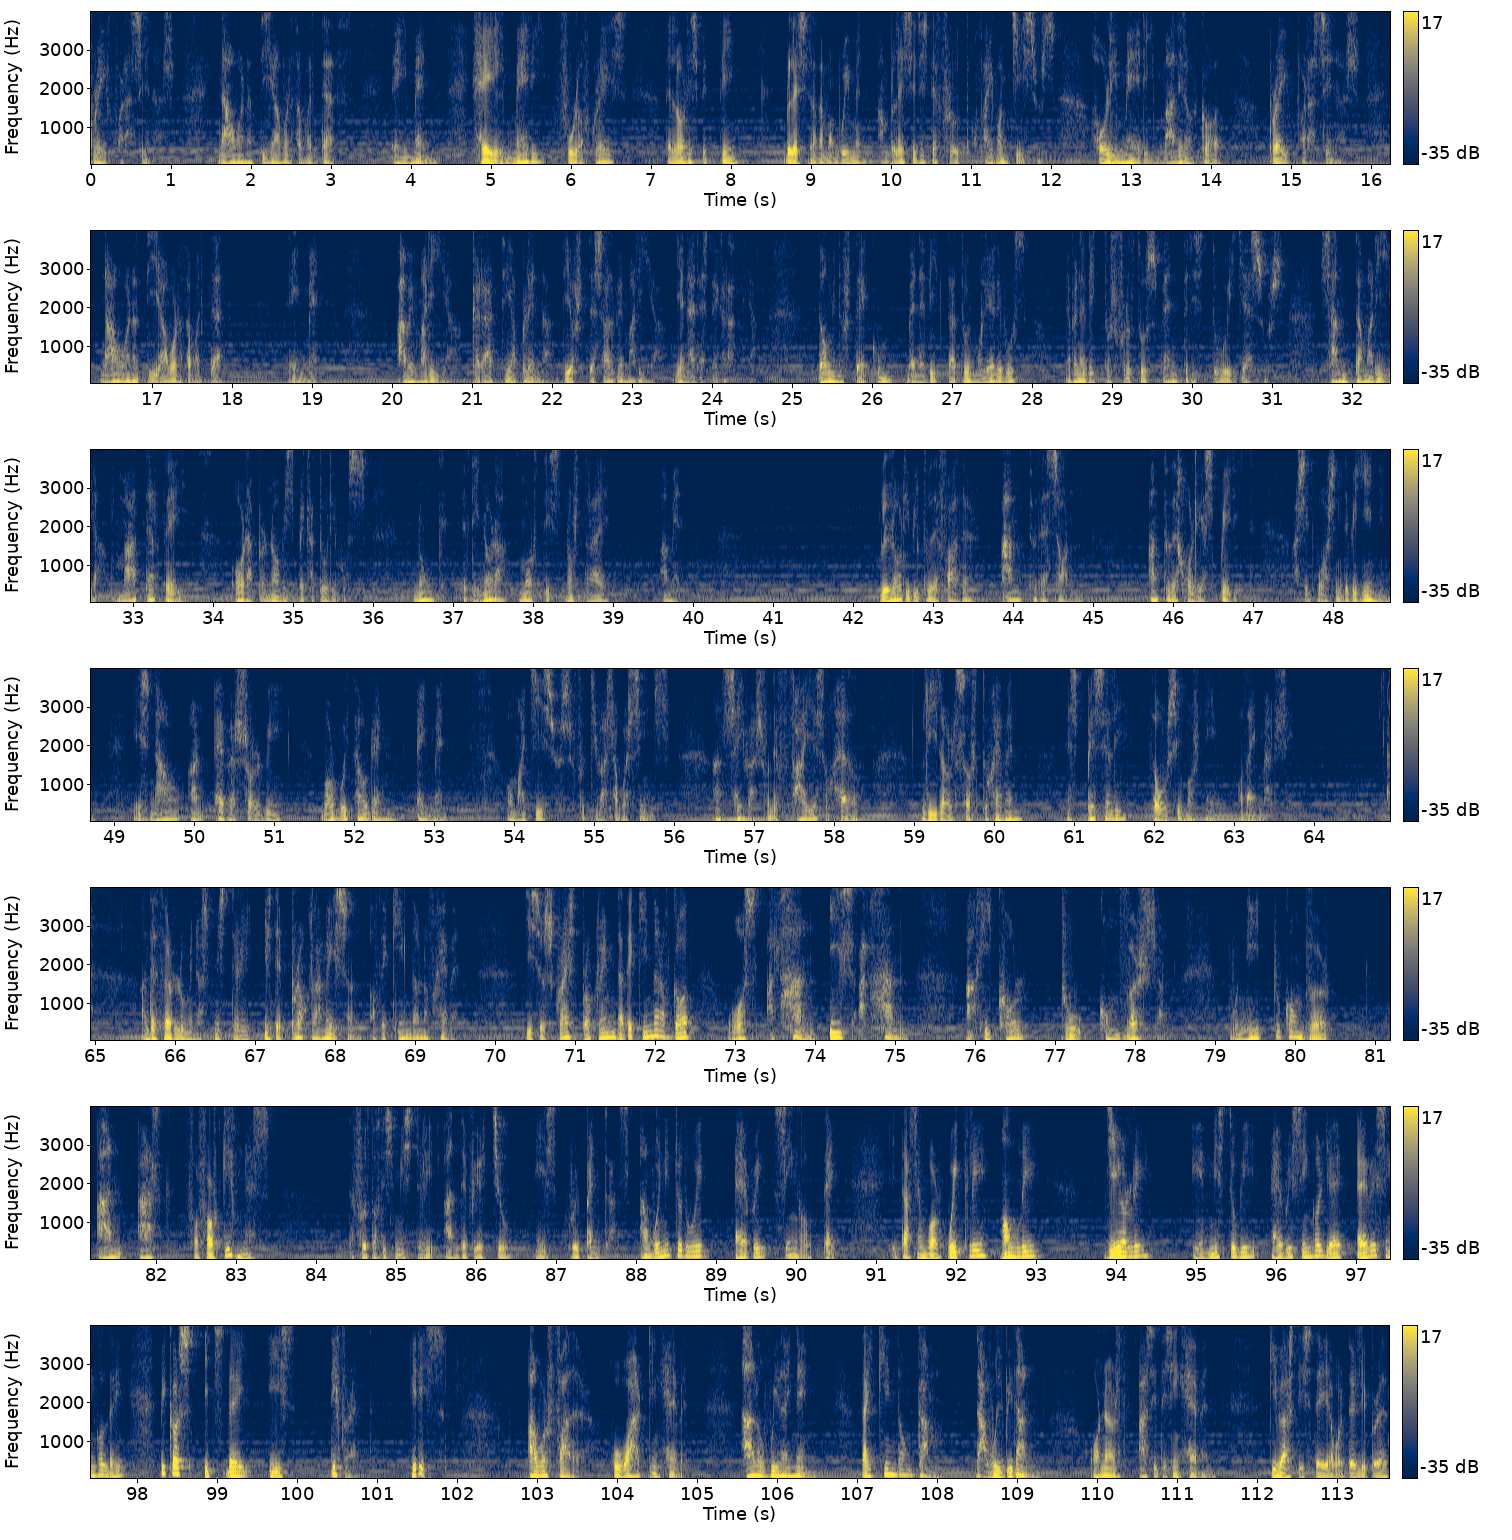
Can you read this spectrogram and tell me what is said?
pray for us sinners, now and at the hour of our death. Amen. Hail Mary, full of grace, the Lord is with thee. Blessed art among women, and blessed is the fruit of thy womb, Jesus. Holy Mary, Mother of God, pray for us sinners, now and at the hour of our death. Amen. Ave María, gratia plena, Dios te salve María, llena eres de gracia. Dominus tecum, benedicta tu in mulieribus, e benedictus fructus ventris tui, Iesus. Santa Maria, Mater Dei, ora pro nobis peccatoribus, nunc et in hora mortis nostrae. Amen. Glory be to the Father, and to the Son, and to the Holy Spirit, as it was in the beginning, is now, and ever shall be, world without end. Amen. O my Jesus, forgive us our sins and save us from the fires of hell. Lead all souls to heaven, especially those in most need of thy mercy. And the third luminous mystery is the proclamation of the kingdom of heaven. Jesus Christ proclaimed that the kingdom of God was at hand, is at hand, and he called to conversion. We need to convert and ask for forgiveness. The fruit of this mystery and the virtue is repentance, and we need to do it every single day. It doesn't work weekly, monthly, yearly. It needs to be every single day, every single day, because each day is different. It is. Our Father, who art in heaven, hallowed be thy name. Thy kingdom come, thy will be done, on earth as it is in heaven. Give us this day our daily bread,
